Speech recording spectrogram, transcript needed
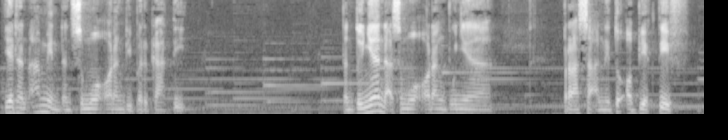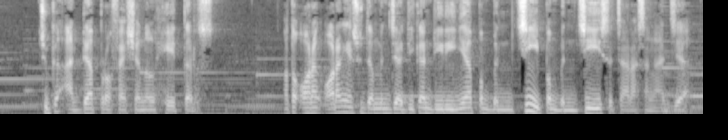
ya dan amin, dan semua orang diberkati. Tentunya tidak semua orang punya perasaan itu objektif. Juga ada professional haters. Atau orang-orang yang sudah menjadikan dirinya pembenci-pembenci secara sengaja.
